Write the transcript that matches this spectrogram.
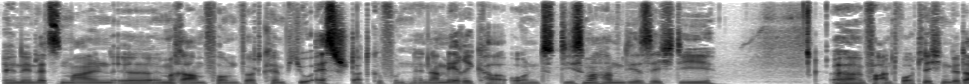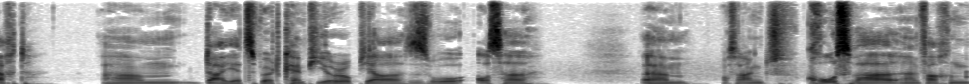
in den letzten Malen äh, im Rahmen von WordCamp US stattgefunden in Amerika. Und diesmal haben die sich die äh, Verantwortlichen gedacht, ähm, da jetzt WordCamp Europe ja so außer ähm, aussagend groß war, einfach ein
